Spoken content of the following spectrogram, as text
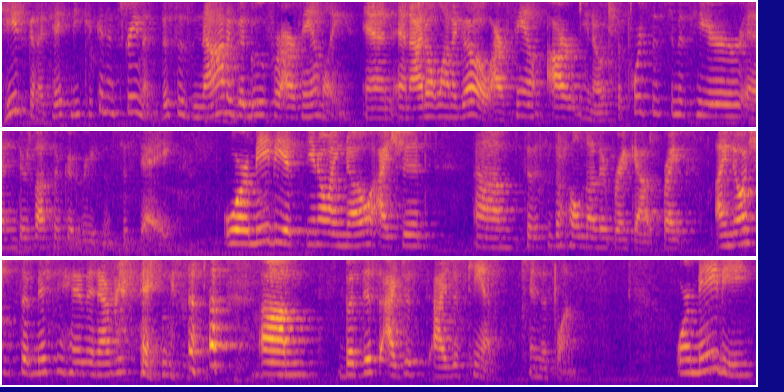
he's going to take me kicking and screaming. This is not a good move for our family, and, and I don't want to go. Our fam, our you know support system is here, and there's lots of good reasons to stay. Or maybe it's you know I know I should. Um, so this is a whole nother breakout, right? I know I should submit to him in everything, um, but this I just I just can't in this one. Or maybe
